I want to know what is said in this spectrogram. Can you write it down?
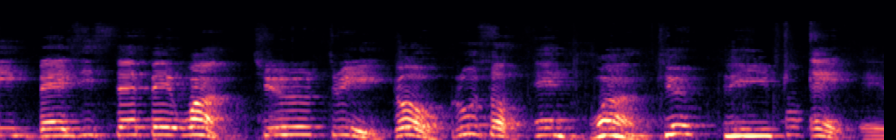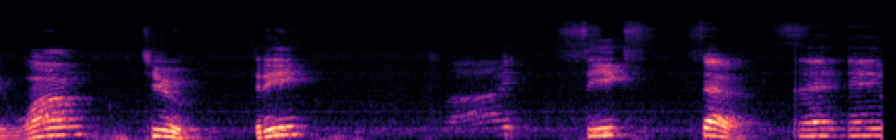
Basic step eight, one, two, three, go. Russo. And one, two, three, four, eight. Eh, One, two, three, five, six, seven. Sept et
